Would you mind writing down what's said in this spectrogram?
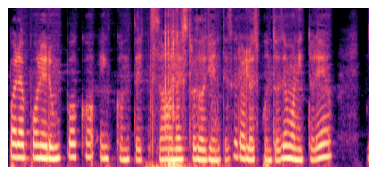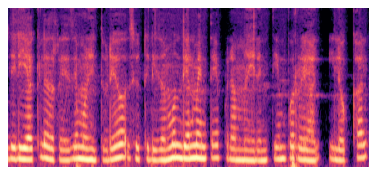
Para poner un poco en contexto a nuestros oyentes sobre los puntos de monitoreo, diría que las redes de monitoreo se utilizan mundialmente para medir en tiempo real y local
